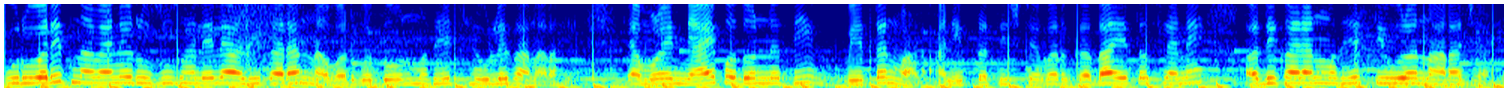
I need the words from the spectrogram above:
उर्वरित नव्याने रुजू झालेल्या अधिकाऱ्यांना वर्ग दोनमध्ये ठेवले जाणार आहे. त्यामुळे न्याय पदोन्नती वेतनवाढ आणि प्रतिष्ठेवर गदा येत असल्याने अधिकाऱ्यांमध्ये तीव्र नाराजी आहे.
